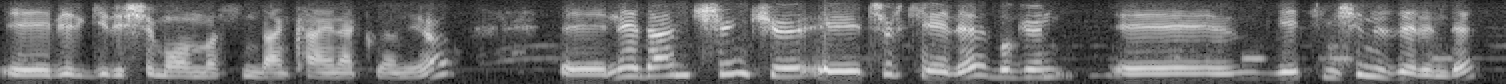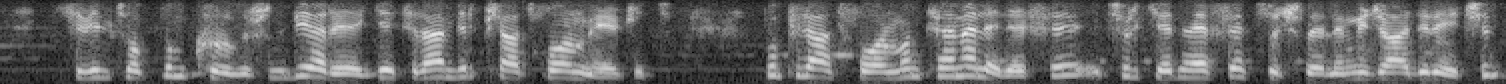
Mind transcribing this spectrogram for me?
e, bir girişim olmasından kaynaklanıyor. E, neden? Çünkü e, Türkiye'de bugün e, 70'in üzerinde sivil toplum kuruluşunu bir araya getiren bir platform mevcut. Bu platformun temel hedefi Türkiye'de nefret suçlarıyla mücadele için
